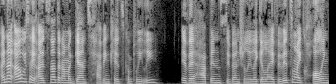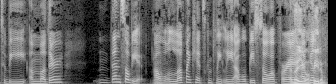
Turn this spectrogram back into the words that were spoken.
and I, I always say uh, it's not that I'm against having kids completely. If it happens eventually, like in life, if it's my calling to be a mother, then so be it. I will love my kids completely. I will be so up for it. I know you're feel- feed them.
